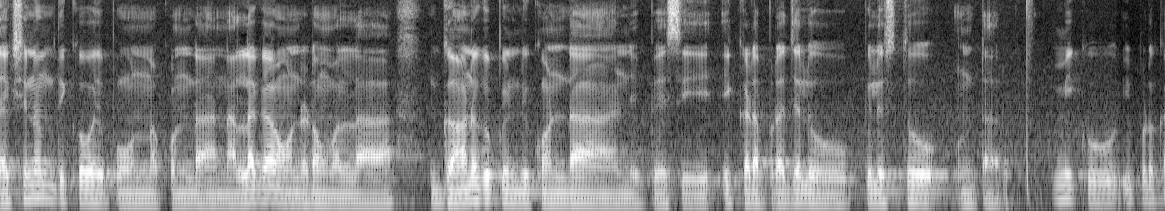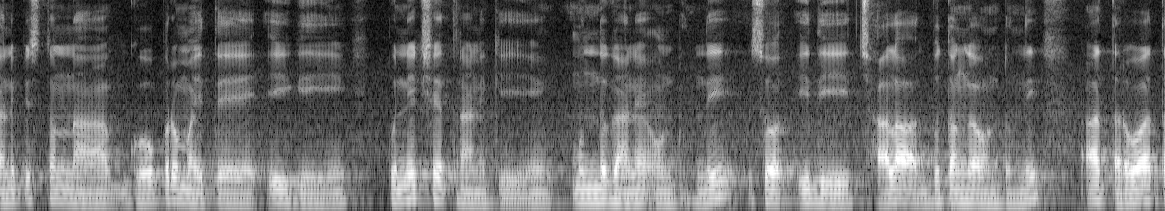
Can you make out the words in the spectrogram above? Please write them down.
దక్షిణం దిక్కు వైపు ఉన్న కొండ నల్లగా ఉండడం వల్ల గానుగ పిండి కొండ అని చెప్పేసి ఇక్కడ ప్రజలు పిలుస్తూ ఉంటారు. మీకు ఇప్పుడు కనిపిస్తున్న గోపురం అయితే ఇది పుణ్యక్షేత్రానికి ముందుగానే ఉంటుంది. సో ఇది చాలా అద్భుతంగా ఉంటుంది. ఆ తర్వాత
